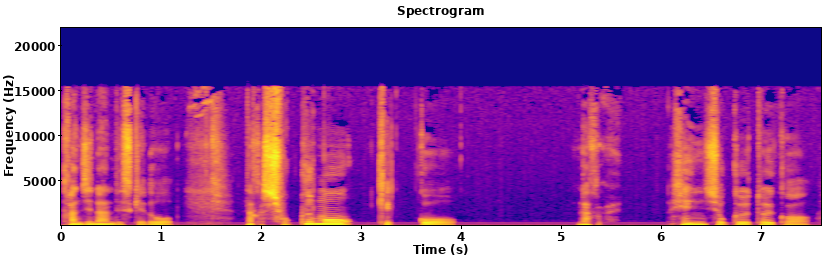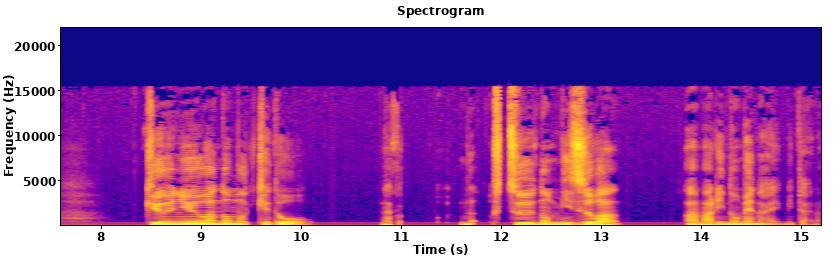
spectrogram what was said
感じなんですけど、なんか食も結構なんか変色というか牛乳は飲むけどなんか普通の水はあまり飲めないみたいな。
